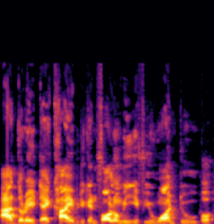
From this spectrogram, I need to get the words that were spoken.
at the rate tech hype. You can follow me if you want to.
